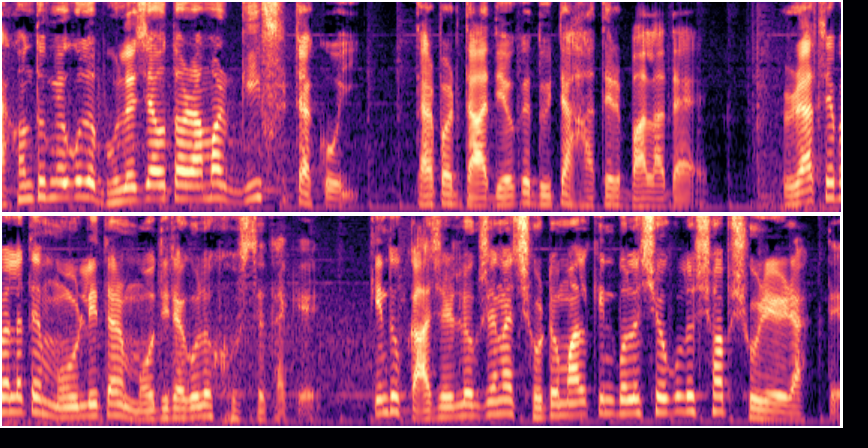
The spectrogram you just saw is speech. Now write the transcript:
এখন তুমি ওগুলো ভুলে যাও তো আর আমার গিফটটা কই? তারপর দাদি ওকে দুইটা হাতের বালা দেয়। রাত্রেবেলাতে মুরলি তার মদিরাগুলো খুঁজতে থাকে, কিন্তু কাজের লোক জানা ছোট মালকিন বলেছে ওগুলো সব সরিয়ে রাখতে।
